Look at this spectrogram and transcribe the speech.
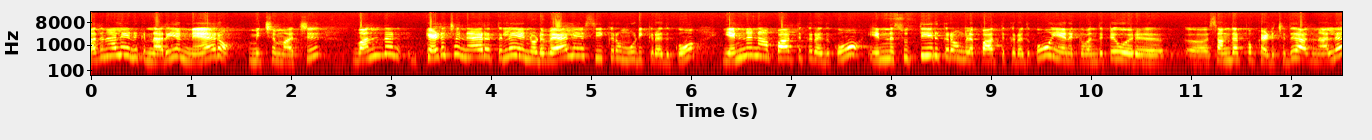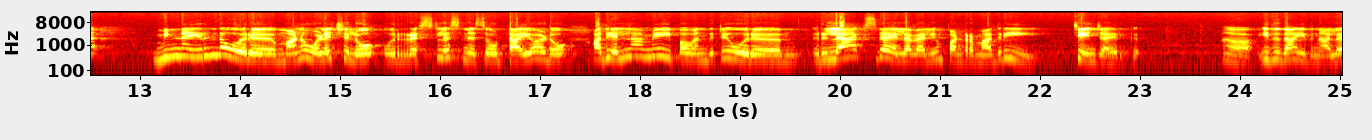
அதனால எனக்கு நிறைய நேரம் மிச்சமாச்சு. வந்த கிடைச்ச நேரத்தில் என்னோட வேலையை சீக்கிரம் முடிக்கிறதுக்கும் என்ன நான் பார்த்துக்கிறதுக்கும் என்னை சுற்றி இருக்கிறவங்கள பார்த்துக்கிறதுக்கும் எனக்கு வந்துட்டு ஒரு சந்தர்ப்பம் கிடைச்சிது. அதனால முன்ன இருந்த ஒரு மன உளைச்சலோ ஒரு ரெஸ்ட்லெஸ்னஸோ டயர்டோ அது எல்லாமே இப்போ வந்துட்டு ஒரு ரிலாக்ஸ்டாக எல்லா வேலையும் பண்ணுற மாதிரி சேஞ்ச் ஆகிருக்கு இதுதான் இதனால்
